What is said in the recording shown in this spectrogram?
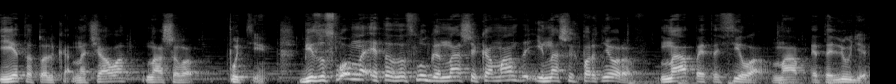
И это только начало нашего пути. Безусловно, это заслуга нашей команды и наших партнеров. НАП – это сила, НАП – это люди.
